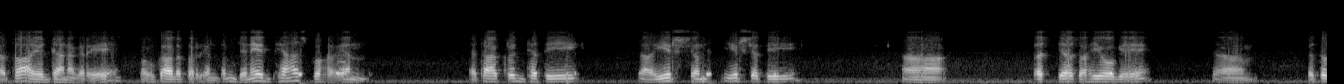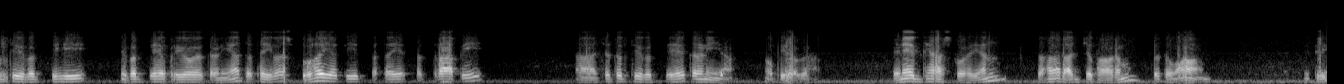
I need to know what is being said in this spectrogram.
अथवा अयोध्यानगरे बहुकालपर्यन्तं जनेभ्यः स्पृहयन्। यथा क्रुध्यति ईर्ष्यन् ईर्ष्यति तस्य सहयोगे चतुर्थीविभक्तिः विभक्तेः प्रयोगः करणीयः तथैव स्पृहयति तथ तत्रापि चतुर्थीविभक्तेः करणीयः उपयोगः। जनेभ्यः स्पृहयन् सः राज्यभारं कृतवान् इति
